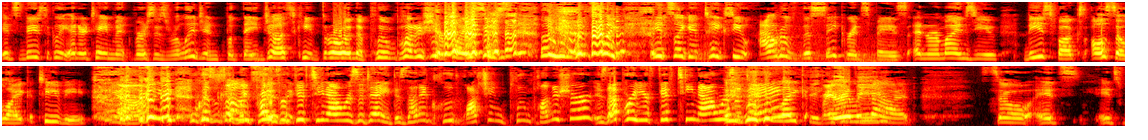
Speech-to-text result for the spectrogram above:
it's basically entertainment versus religion but they just keep throwing the plume punisher places like, it's like it's like it takes you out of the sacred space and reminds you these fucks also like tv Yeah. because it's like we pray for 15 hours a day. Does that include watching Plume Punisher? Is that part of your 15 hours a day? like It could apparently not so it's it's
